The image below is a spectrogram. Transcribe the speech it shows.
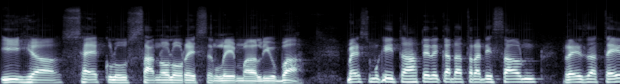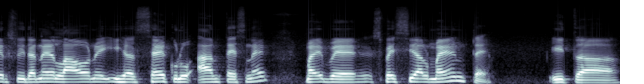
ia século sanolo resen lema liuba. Mesmo que ita hatene cada tradição reza terço e dane laone ia século antes, né, mas especialmente ita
